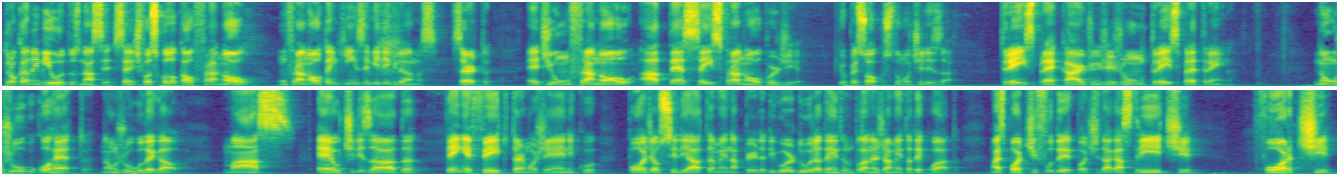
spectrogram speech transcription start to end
Trocando em miúdos, na- se a gente fosse colocar o franol, um franol tem 15 miligramas, certo? É de um franol até 6 franol por dia, que o pessoal costuma utilizar. 3 pré-cardio em jejum, 3 pré-treino. Não julgo correto, não julgo legal, mas é utilizada, tem efeito termogênico, pode auxiliar também na perda de gordura dentro do planejamento adequado. Mas pode te fuder, pode te dar gastrite, forte,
